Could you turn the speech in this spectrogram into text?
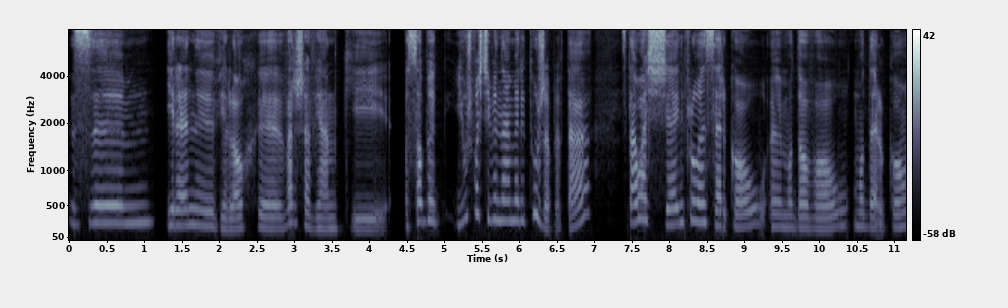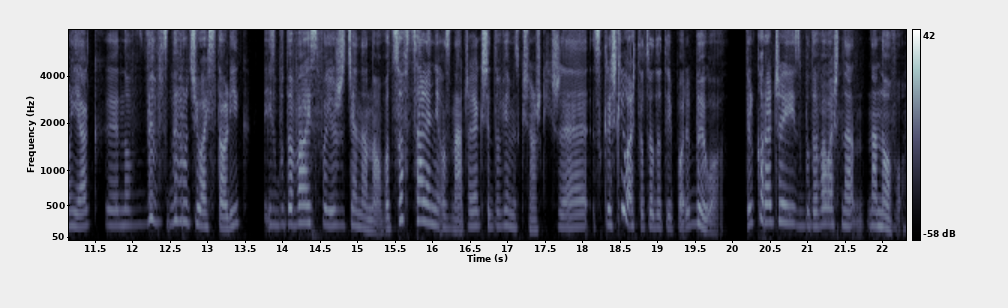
z mm, Ireny Wielochy, warszawianki, osoby już właściwie na emeryturze, prawda? Stałaś się influencerką e, modową, modelką, jak e, no, wy, wywróciłaś stolik i zbudowałaś swoje życie na nowo, co wcale nie oznacza, jak się dowiemy z książki, że skreśliłaś to, co do tej pory było, tylko raczej zbudowałaś na, na nowo.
